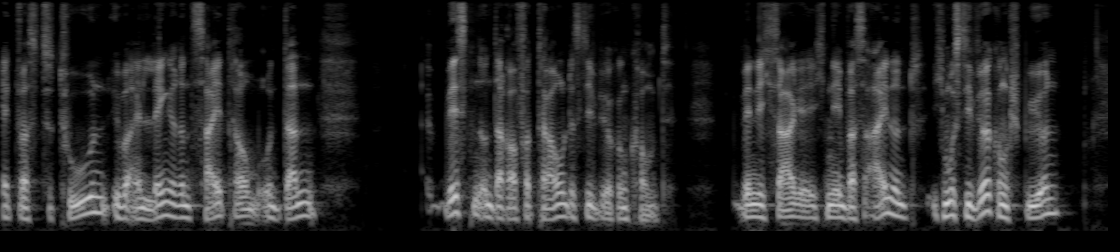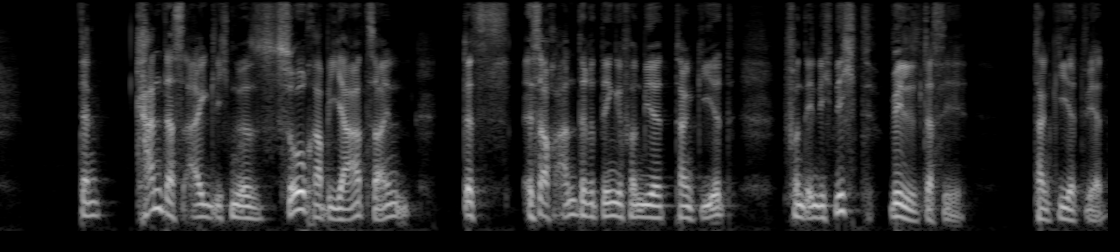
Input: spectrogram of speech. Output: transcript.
etwas zu tun über einen längeren Zeitraum und dann wissen und darauf vertrauen, dass die Wirkung kommt. Wenn ich sage, ich nehme was ein und ich muss die Wirkung spüren, dann kann das eigentlich nur so rabiat sein, dass es auch andere Dinge von mir tangiert, von denen ich nicht will, dass sie tangiert werden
